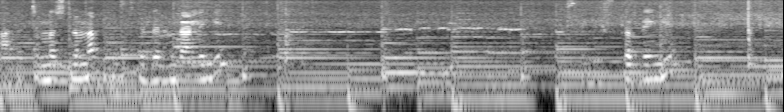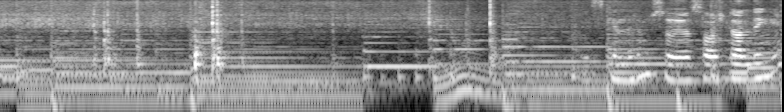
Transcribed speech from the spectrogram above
आधा चम्मच नमक इसके अंदर हम डालेंगे। कर देंगे। इसके अंदर हम सोया सॉस डाल देंगे।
